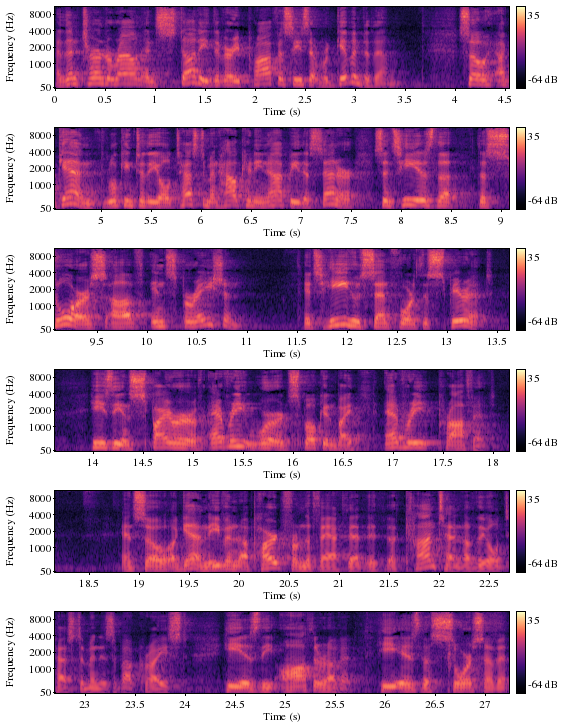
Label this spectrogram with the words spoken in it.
and then turned around and studied the very prophecies that were given to them. So, again, looking to the Old Testament, how can he not be the center since he is the, the source of inspiration? It's he who sent forth the Spirit. He's the inspirer of every word spoken by every prophet. And so, again, even apart from the fact that the content of the Old Testament is about Christ, he is the author of it, he is the source of it.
